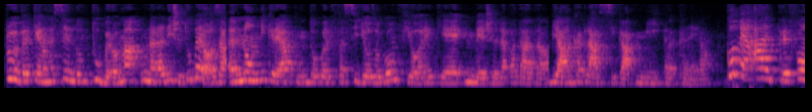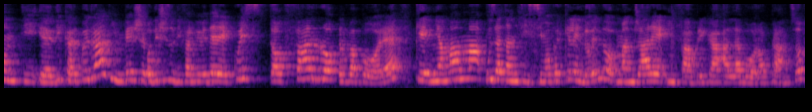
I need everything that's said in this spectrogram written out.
Proprio perché non essendo un tubero ma una radice tuberosa eh, non mi crea appunto quel fastidioso gonfiore che invece la patata bianca classica mi eh, crea come altre fonti eh, di carboidrati invece ho deciso di farvi vedere questo farro al vapore che mia mamma usa tantissimo perché lei dovendo mangiare in fabbrica al lavoro a pranzo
